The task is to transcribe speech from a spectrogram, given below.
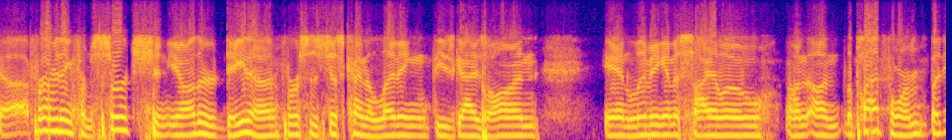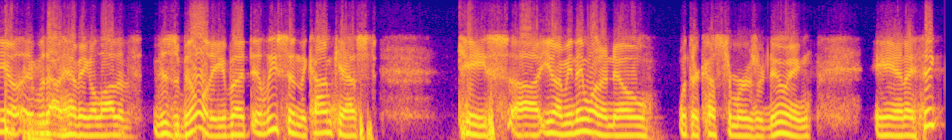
Uh, for everything from search and you know other data versus just kind of letting these guys on and living in a silo on, on the platform, but you know, mm-hmm. without having a lot of visibility. But at least in the Comcast case, uh, you know, I mean, they want to know what their customers are doing, and I think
